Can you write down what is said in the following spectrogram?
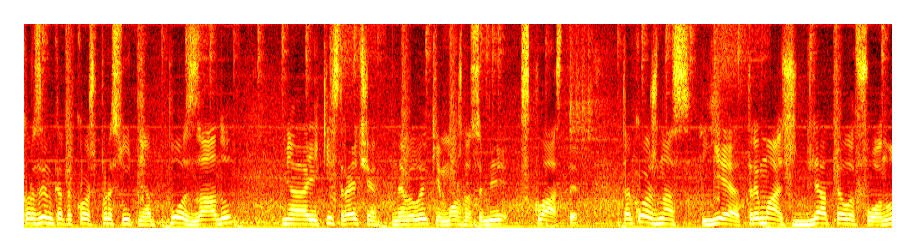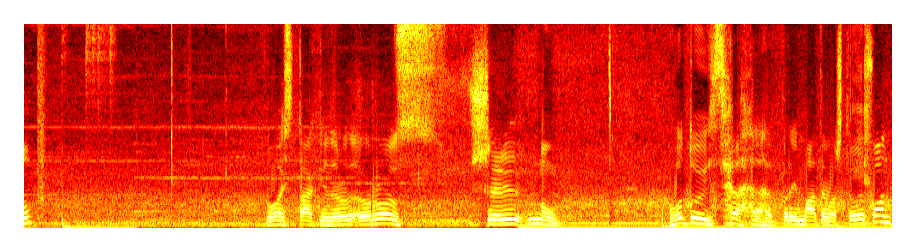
Корзинка також присутня позаду. Е, Якісь речі невеликі можна собі скласти. Також у нас є тримач для телефону. Ось так він ро- розширю... ну, готується приймати ваш телефон. Е,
